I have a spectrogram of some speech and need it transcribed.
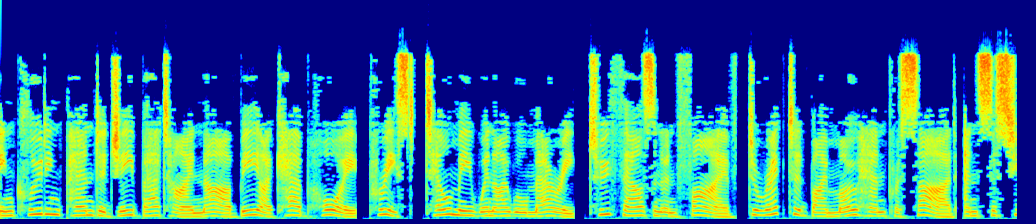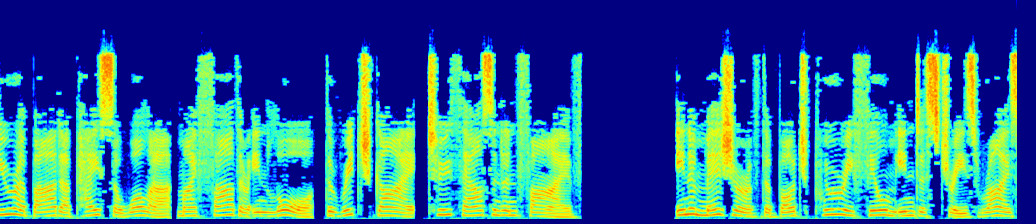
including Pandaji Batai Na Bia Kab Hoy, Priest, Tell Me When I Will Marry, 2005, directed by Mohan Prasad and Sasura Bada Paisa Walla My Father-in-Law, The Rich Guy, 2005. In a measure of the Bhojpuri film industry's rise,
